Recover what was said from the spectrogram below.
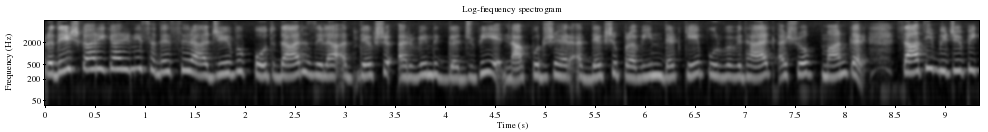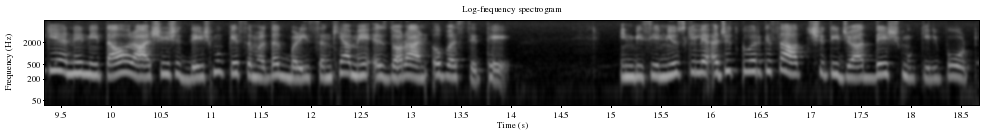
प्रदेश कार्यकारिणी सदस्य राजीव पोतदार, जिला अध्यक्ष अरविंद गजभिये नागपुर शहर अध्यक्ष प्रवीण दटके, पूर्व विधायक अशोक मानकर, साथ ही बीजेपी के अन्य नेता और आशीष देशमुख के समर्थक बड़ी संख्या में इस दौरान उपस्थित थे। इनबीसी न्यूज़ के लिए अजित कुंवर के साथ क्षितिजा देशमुख की रिपोर्ट।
